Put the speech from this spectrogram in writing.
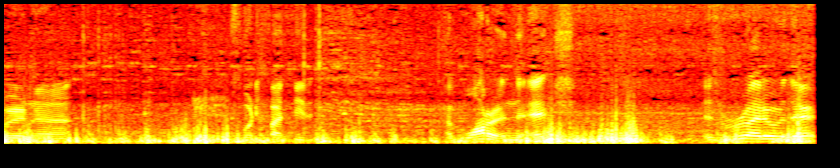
We're in uh, 45 feet of water and the edge is right over there.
